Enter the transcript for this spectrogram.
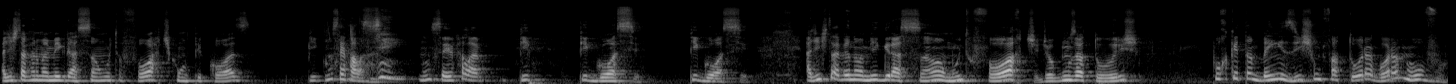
A gente está vendo uma migração muito forte com o Picossi. Pi- não sei falar. Gente. Não sei falar. Pi, Pigossi. Pigossi. A gente está vendo uma migração muito forte de alguns atores, porque também existe um fator agora novo,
